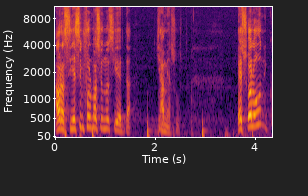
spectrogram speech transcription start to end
Ahora, si esa información no es cierta, ya me asusta. Eso es lo único.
